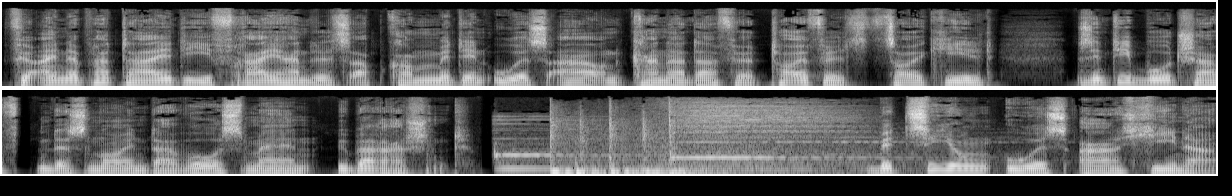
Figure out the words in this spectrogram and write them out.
Für eine Partei, die Freihandelsabkommen mit den USA und Kanada für Teufelszeug hielt, sind die Botschaften des neuen Davos-Man überraschend. Beziehung USA-China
